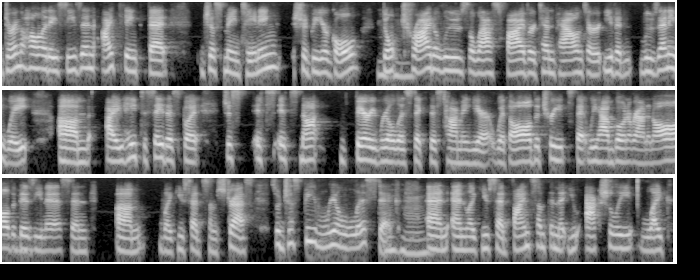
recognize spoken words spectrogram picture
during the holiday season i think that just maintaining should be your goal mm-hmm. don't try to lose the last five or ten pounds or even lose any weight um, i hate to say this but just it's it's not very realistic this time of year with all the treats that we have going around and all the mm-hmm. busyness and um, like you said some stress so just be realistic mm-hmm. and and like you said find something that you actually like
